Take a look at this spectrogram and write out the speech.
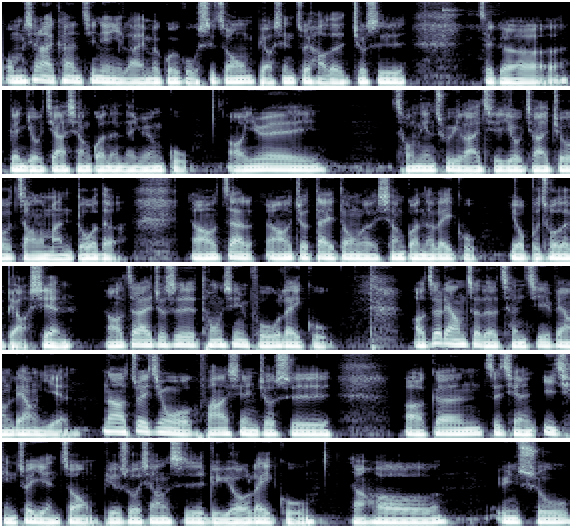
我们先来看今年以来美国股市中表现最好的就是这个跟油价相关的能源股。哦，因为从年初以来其实油价就涨了蛮多的，然后再然后就带动了相关的类股有不错的表现，然后再来就是通信服务类股。哦，这两者的成绩非常亮眼。那最近我发现就是呃跟之前疫情最严重，比如说像是旅游类股，然后运输。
